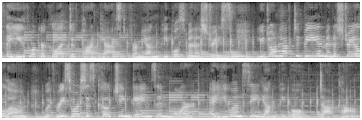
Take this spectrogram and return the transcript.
is the Youth Worker Collective podcast from Young People's Ministries. You don't have to be in ministry alone with resources, coaching, games, and more at umcyoungpeople.com.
